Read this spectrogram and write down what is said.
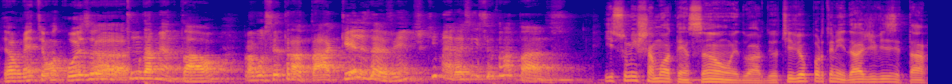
realmente é uma coisa fundamental para você tratar aqueles eventos que merecem ser tratados. Isso me chamou a atenção, Eduardo. Eu tive a oportunidade de visitar,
